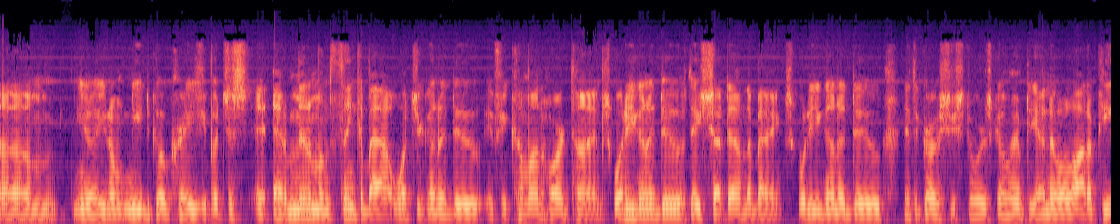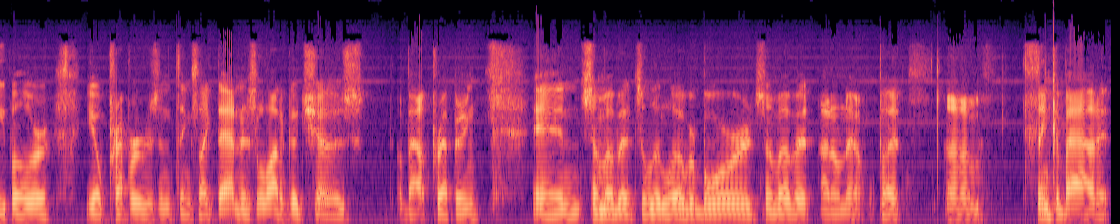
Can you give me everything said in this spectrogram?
Um, you know, you don't need to go crazy, but just at a minimum, think about what you're going to do if you come on hard times. What are you going to do if they shut down the banks? What are you going to do if the grocery stores go empty? I know a lot of people are, you know, preppers and things like that, and there's a lot of good shows about prepping, and some of it's a little overboard. Some of it, I don't know, but um, think about it.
